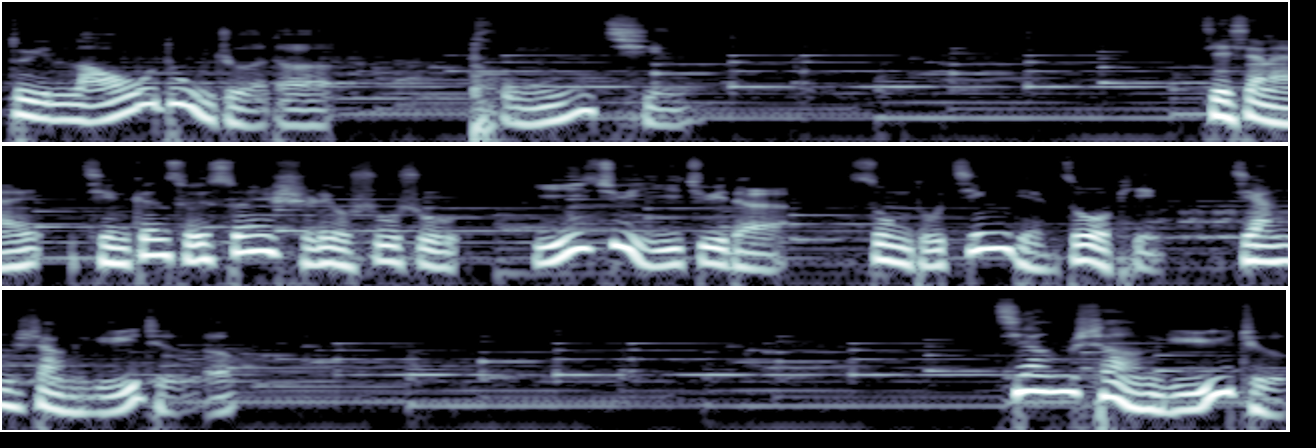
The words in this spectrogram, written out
对劳动者的同情。接下来，请跟随酸石榴叔叔一句一句的诵读经典作品《江上渔者》。《江上渔者》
